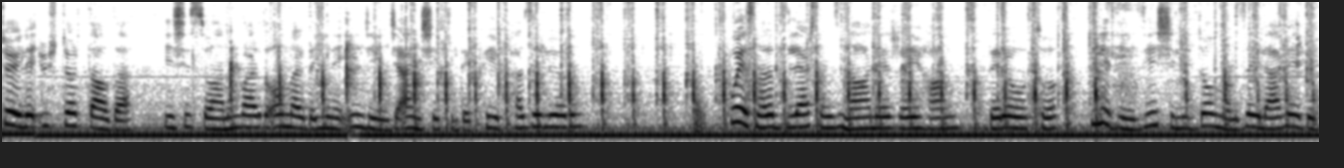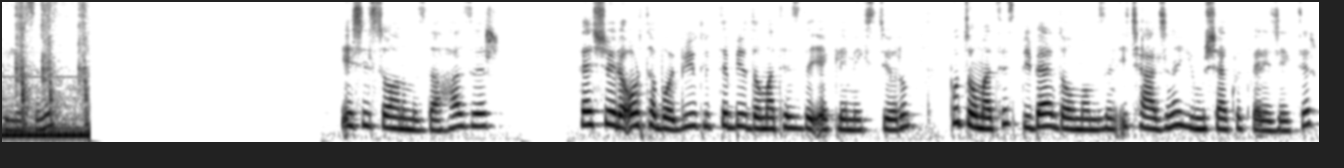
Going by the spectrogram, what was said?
Şöyle 3-4 dalda yeşil soğanım vardı. Onları da yine ince ince aynı şekilde kıyıp hazırlıyorum. Bu esnada dilerseniz nane, reyhan, dereotu, dilediğiniz yeşillik dolmanıza ilave edebilirsiniz. Yeşil soğanımız da hazır. Ve şöyle orta boy büyüklükte bir domatesi de eklemek istiyorum. Bu domates biber dolmamızın iç harcına yumuşaklık verecektir.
